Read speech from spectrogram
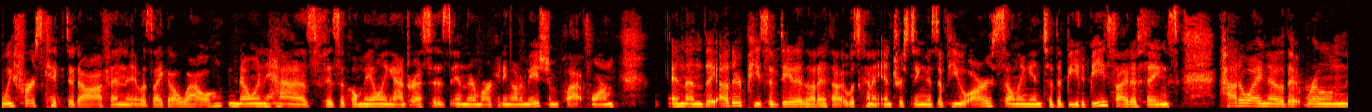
We first kicked it off and it was like, oh wow, no one has physical mailing addresses in their marketing automation platform. And then the other piece of data that I thought was kind of interesting is if you are selling into the B2B side of things, how do I know that Roan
